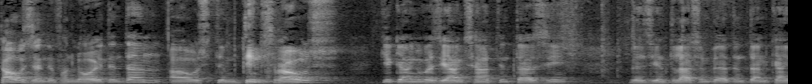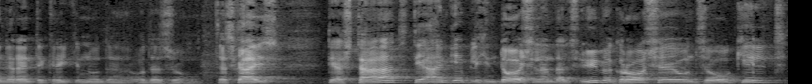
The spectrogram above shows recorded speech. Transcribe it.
Tausende von Leuten dann aus dem Dienst rausgegangen, weil sie Angst hatten, dass sie, wenn sie entlassen werden, dann keine Rente kriegen oder, oder so. Das heißt, der Staat, der angeblich in Deutschland als übergroße und so gilt,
